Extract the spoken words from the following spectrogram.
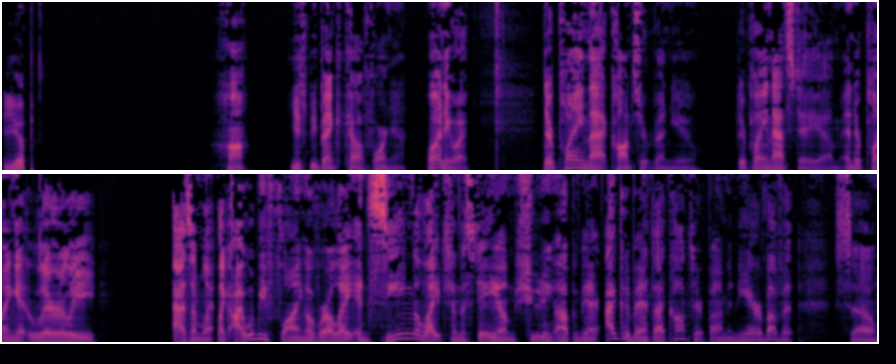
Yep. Huh. Used to be Banc of California. Well, anyway, they're playing that concert venue. They're playing that stadium, and they're playing it literally as I'm like, like I will be flying over LA and seeing the lights from the stadium shooting up and being like, I could have been at that concert, but I'm in the air above it. So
